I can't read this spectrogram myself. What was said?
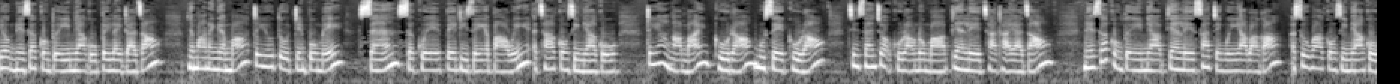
ရုတ်နယ်စပ်ကုန်သွယ်ရေးများကိုပိတ်လိုက်တာကြောင့်မြန်မာနိုင်ငံမှာတရုတ်တို့တင်ပို့မဲ့စံစကွဲပဲဒီဇိန်အပါအဝင်အခြားကုန်စည်များကို105မိုင်ဂိုတောင်မူဆယ်ဂိုတောင်ကျင်းစန်းကျော့ဂိုတောင်တို့မှာပြန်လည်ချထားရကြောင်းနယ်စပ်ကုန်သွယ်ရေးများပြန်လည်စတင်ခွင့်ရပါကအဆိုပါကုန်စည်များကို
